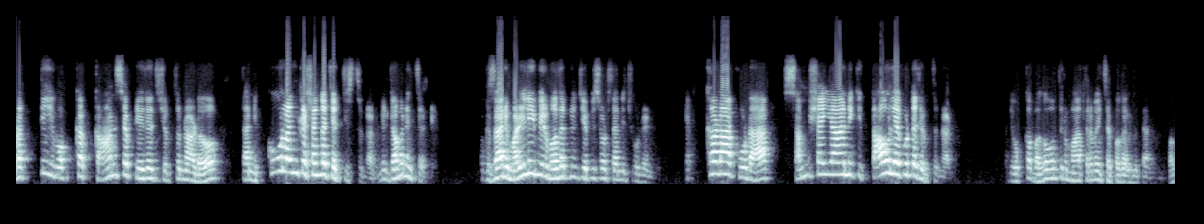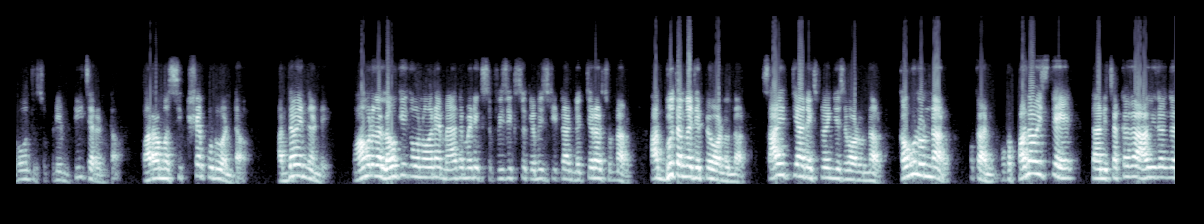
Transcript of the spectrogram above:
ప్రతి ఒక్క కాన్సెప్ట్ ఏదైతే చెప్తున్నాడో దాన్ని కూలంకషంగా చర్చిస్తున్నాడు. మీరు గమనించండి. ఒకసారి మళ్ళీ మీరు మొదటి నుంచి ఎపిసోడ్స్ అన్ని చూడండి. ఎక్కడా కూడా సంశయానికి తావు లేకుండా చెప్తున్నాడు. అది ఒక్క భగవంతుడు మాత్రమే చెప్పగలుగుతాడు. భగవంతుడు సుప్రీం టీచర్ అంటాం పరమ శిక్షకుడు అంటాం. అర్థమైందండి? మామూలుగా లౌకికంలోనే మ్యాథమెటిక్స్ ఫిజిక్స్ కెమిస్ట్రీ ఇట్లాంటి లెక్చరర్స్ ఉన్నారు. అద్భుతంగా చెప్పేవాళ్ళు ఉన్నారు. సాహిత్యాన్ని ఎక్స్ప్లెయిన్ చేసేవాడు ఉన్నారు. కవులు ఉన్నారు. ఒక ఒక పదం ఇస్తే దాన్ని చక్కగా ఆ విధంగా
